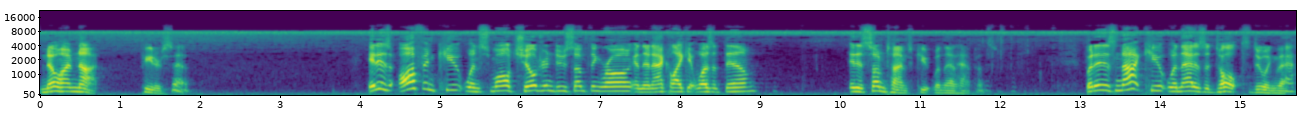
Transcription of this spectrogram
No, I'm not, Peter said. It is often cute when small children do something wrong and then act like it wasn't them. It is sometimes cute when that happens. But it is not cute when that is adults doing that,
